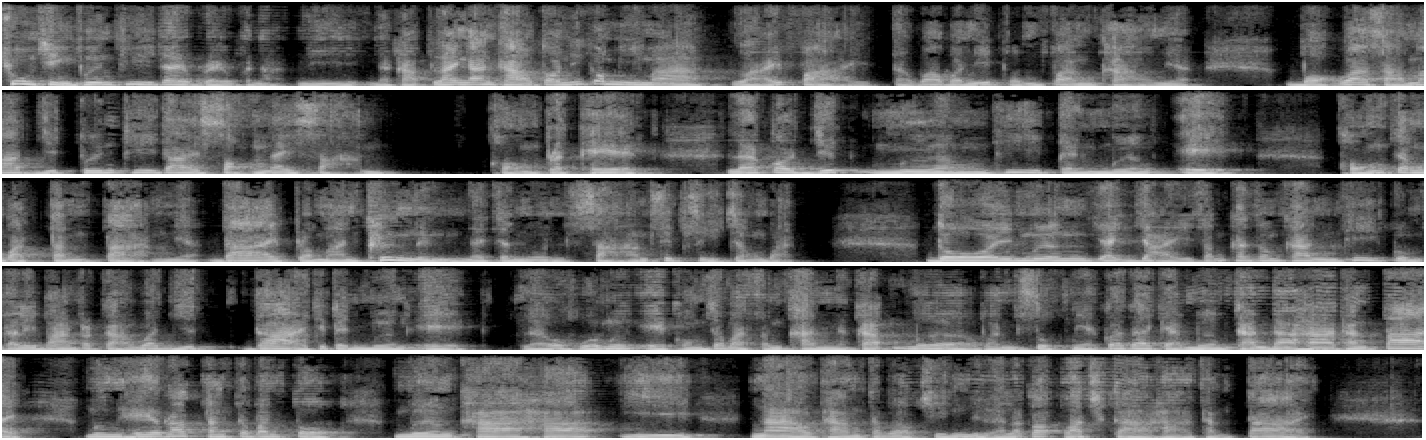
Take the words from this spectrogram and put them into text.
ช่วงชิงพื้นที่ได้เร็วขนาดนี้นะครับ รายงานข่าวตอนนี้ก็มีมาหลายฝ่าย แต่ว่าวันนี้ผมฟังข่าวเนี่ยบอกว่าสามารถยึดพื้นที่ได้สองในสามของประเทศ แล้วก็ยึดเมืองที่เป็นเมืองเอกของจังหวัดต่างๆเนี่ยได้ประมาณครึ่งหนึ่งในจำนวน 34 จังหวัด โดยเมืองใหญ่ๆสำคัญสำคัญที่กลุ่มตาลิบานประกาศว่ายึดได้ที่เป็นเมืองเอก แล้วหัวเมืองเอกของจังหวัดสำคัญนะครับเมื่อวันศุกร์เนี่ยก็ได้แก่เมืองกันดาฮาทางใต้ เมืองเฮรัตทางตะวันตก เมืองคาฮาอีนาวทางตะวันออกเฉียงเหนือ แล้วก็รัชกาฮาทางใต้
